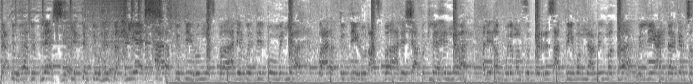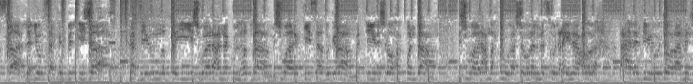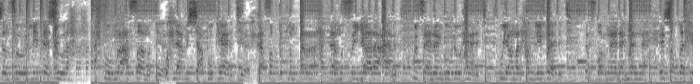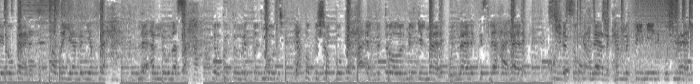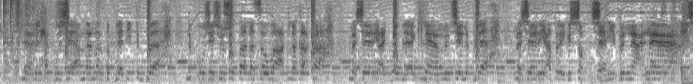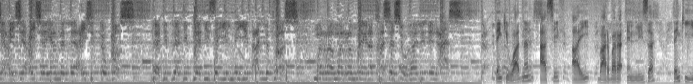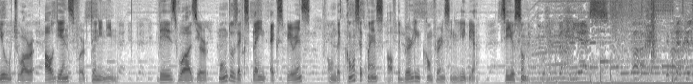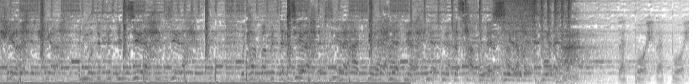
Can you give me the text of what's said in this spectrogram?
بعتوها ببلاش يتمتوها البحرياش عرفتوا ديروا النصبة على ولد البومنيار وعرفتوا ديروا العصبة على شعبك له النار. على أول ما نصب الرس عبي ونعمل مطار واللي عنده كمشة صغار لليوم ساكن بالإيجار. ديروا النضي شوارعنا كلها ظلام. مشوارك قيسة بجرام ما تديرش روحك فندام شوارع محفورة شورى المسؤول عينه عورة. تعال نديروا دورة من جنزور لتاشورة حكومة عالصامت واحلام الشعب وكانت. صبت المطر حتى من السيارة عامت كل سنة نقولوا هانت. ويا مرحم لي فاتت. اصبرنا نهملنا. إن شاء الله خير وبانت. قضية من يفلحها لا أمن ولا صحة. لو كنت مريض بتموت. يعطوك شرب وكحة. البترول ملك المالك والمالك سلاحه هالك خوينا السوق أحلامك همك في يمينك وشمالك كلام الحق والجاع ما نرضى بلادي تنباح. نبغوا جيش وشرطة لا سواعق لا قعقاع. مشاريع الدولة كلام ممشي نبلاح مشاريع طريق الشط شاهي بالنعناع. عيشة عيشة عيشة يا ملا عيشة توباش. بلادي بلادي بلادي زي الميت على الفراش. مرة مرة مريرة تخششوها للإنعاش. Thank you, Adnan, Asif, Ai, Barbara, and Lisa. Thank you to our audience for tuning in. This was your Mundus Explained experience on the consequence of the Berlin Conference in Libya. See you soon. والهربة بالتهجيرة لا عاد فيها حياتنا لا اصحاب ولا جيرة Bad boy, bad boy.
